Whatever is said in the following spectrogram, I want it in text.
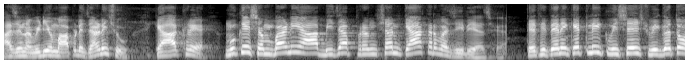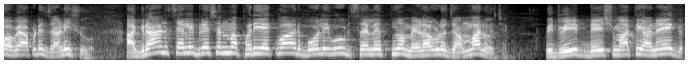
આજના વિડીયોમાં આપણે જાણીશું કે આખરે મુકેશ અંબાણી આ બીજા ફંક્શન ક્યાં કરવા જઈ રહ્યા છે. તેથી તેની કેટલીક વિશેષ વિગતો હવે આપણે જાણીશું. આ ગ્રાન્ડ સેલિબ્રેશનમાં ફરી એકવાર બોલિવૂડ સેલેબ્સનો મેળાવડો જામવાનો છે. વિવિધ દેશમાંથી અનેક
